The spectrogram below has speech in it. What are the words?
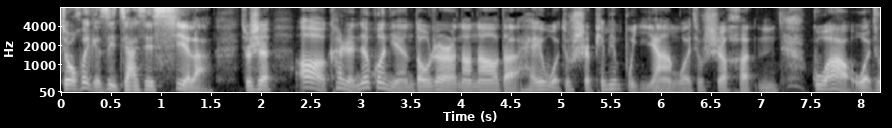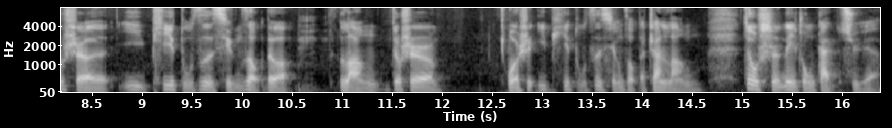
就是会给自己加些戏啦。就是哦，看人家过年都热热闹闹的，嘿，我就是偏偏不一样，我就是很孤傲，我就是一匹独自行走的狼，就是我是一匹独自行走的战狼，就是那种感觉。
